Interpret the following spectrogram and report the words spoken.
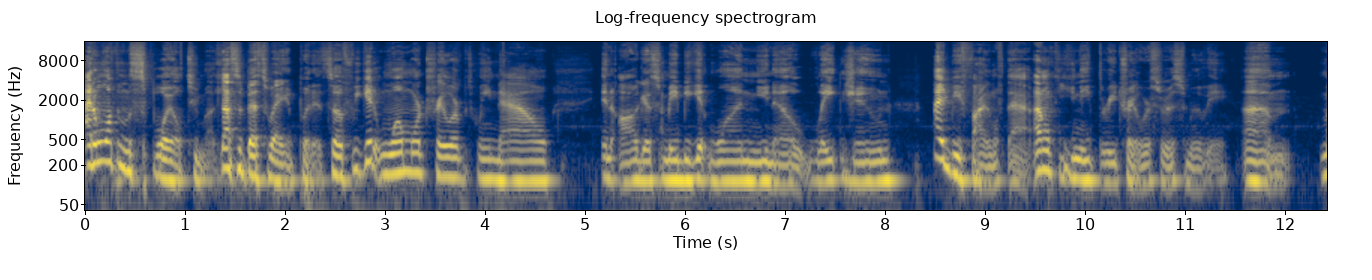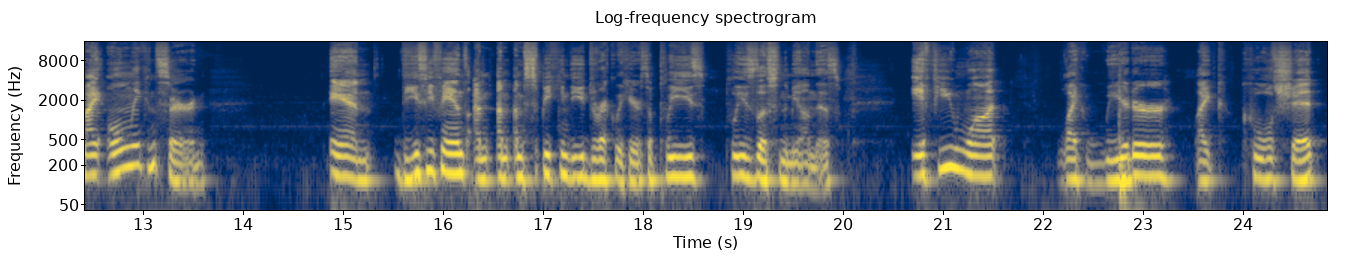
I don't want them to spoil too much. That's the best way I can put it. So if we get one more trailer between now and August, maybe get one, you know, late June, I'd be fine with that. I don't think you need three trailers for this movie. Um, my only concern, and DC fans, I'm, I'm I'm speaking to you directly here, so please please listen to me on this. If you want like weirder, like cool shit,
